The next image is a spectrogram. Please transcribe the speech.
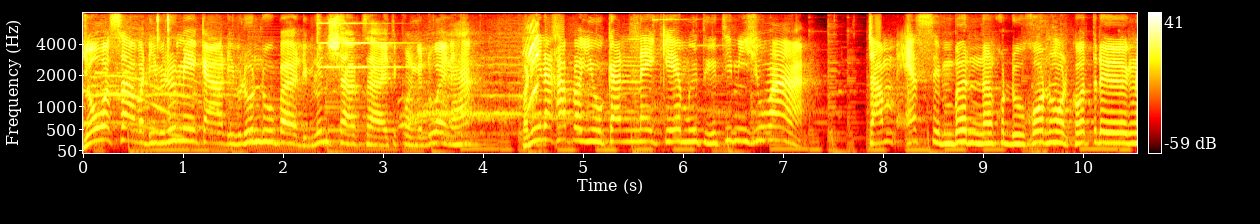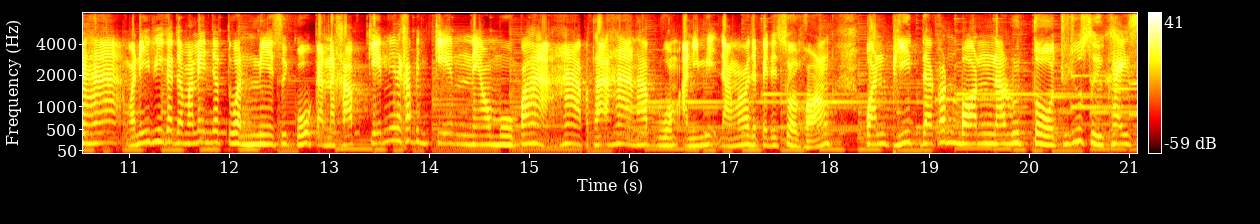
โยวัสวัสดีวัยรุ่นเมกาดีวัยรุ่นดูไบดีวัยรุ่นชาวไทยทุกคนกันด้วยนะฮะ วันนี้นะครับเราอยู่กันในเกมมือถือที่มีชื่อว่า Jump Assemble นะคนดูโคตรโหดโคตรตรึงนะฮะ วันนี้พี่ก็จะมาเล่นเจ้าตัวเนซึโกะกันนะครับ เกมนี้นะครับเป็นเกมแนวโมบ้า5ปะทะ5นะครับ รวมอนิเมะดังไม่ว่าจะเป็นในส่วนของ One Piece Dragon Ball Naruto จูจูสึไคเซ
